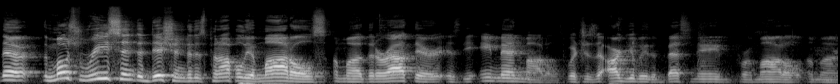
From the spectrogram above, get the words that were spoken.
the, the most recent addition to this panoply of models um, uh, that are out there is the Amen models, which is arguably the best name for a model um, uh,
